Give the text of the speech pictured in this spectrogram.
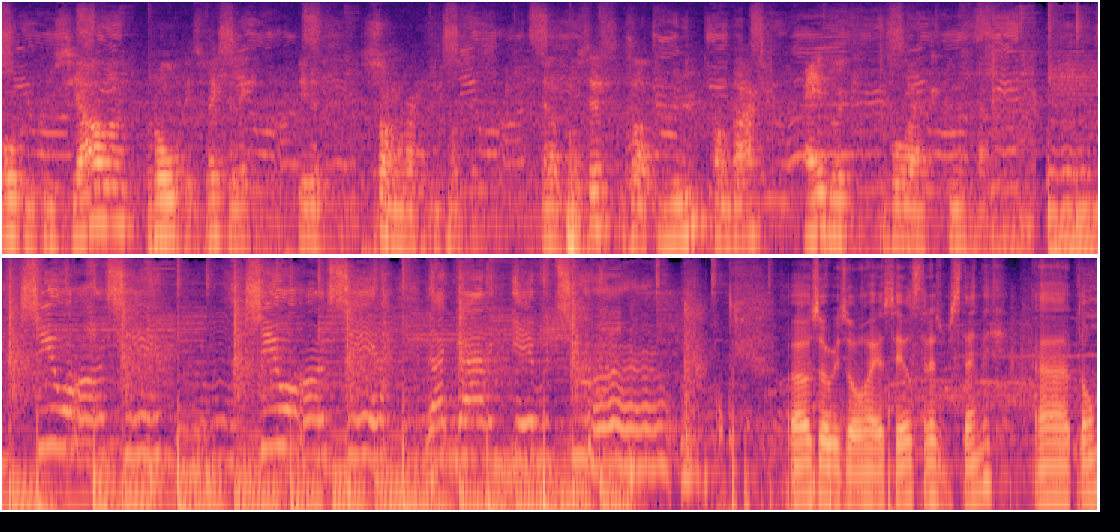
ook een cruciale rol is weggelegd in het songwritingproces. En dat proces zal nu, vandaag, eindelijk voluit kunnen starten. She wants it, she wants it, I gotta give it to her. Uh, sowieso, hij is heel stressbestendig, uh, Tom.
